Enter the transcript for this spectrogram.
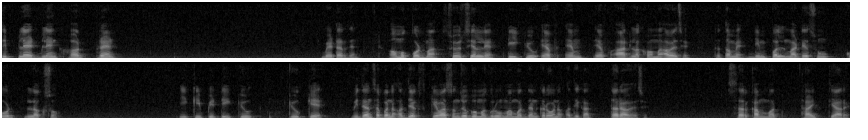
she played blank her friend. Better than. અમુક કોડમાં સોશિયલને T Q F M F R લખવામાં આવે છે. તો તમે ડિમ્પલ માટે શું કોડ લખશો? ઇકીપીટી ક્યુ ક્યુ કે વિધાનસભાના અધ્યક્ષ કેવા સંજોગોમાં ગૃહમાં મતદાન કરવાનો અધિકાર ધરાવે છે? સરખા મત થાય ત્યારે.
